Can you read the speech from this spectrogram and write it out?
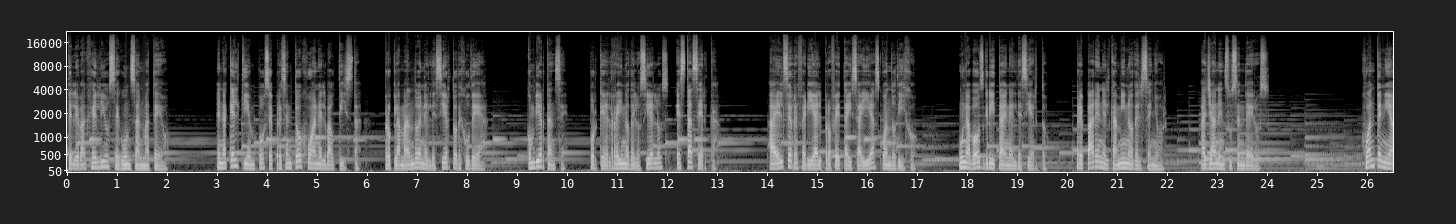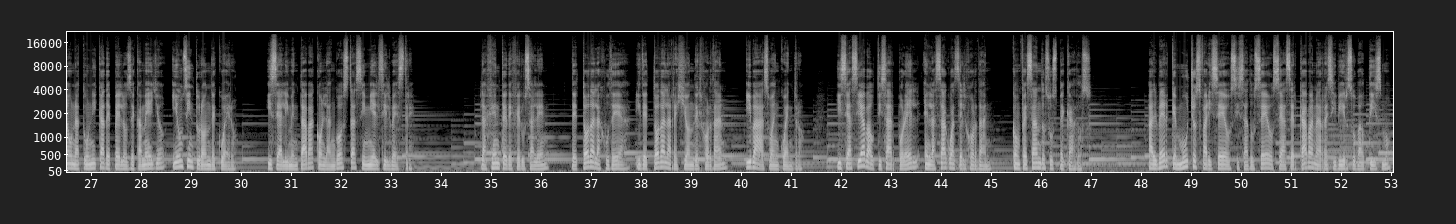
Del Evangelio según San Mateo. En aquel tiempo se presentó Juan el Bautista, proclamando en el desierto de Judea, Conviértanse, porque el reino de los cielos está cerca. A él se refería el profeta Isaías cuando dijo, Una voz grita en el desierto, Preparen el camino del Señor, allanen sus senderos Juan tenía una túnica de pelos de camello y un cinturón de cuero, y se alimentaba con langostas y miel silvestre. La gente de Jerusalén, de toda la Judea y de toda la región del Jordán, iba a su encuentro, y se hacía bautizar por él en las aguas del Jordán, confesando sus pecados. Al ver que muchos fariseos y saduceos se acercaban a recibir su bautismo,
